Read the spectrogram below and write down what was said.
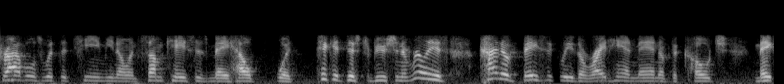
travels with the team, you know, in some cases may help with ticket distribution. It really is kind of basically the right hand man of the coach, make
